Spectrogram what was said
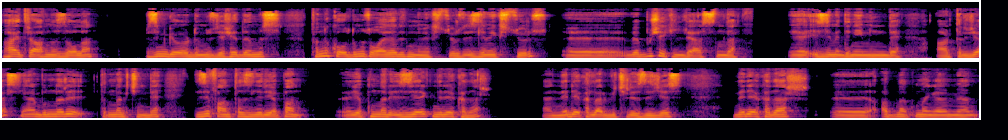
daha etrafımızda olan, bizim gördüğümüz, yaşadığımız, tanık olduğumuz olayları dinlemek istiyoruz, izlemek istiyoruz. Ee, ve bu şekilde aslında e, izleme deneyimini de artıracağız. Yani bunları tırnak içinde dizi fantazileri yapan e, yapımları izleyerek nereye kadar? Yani nereye kadar Witcher izleyeceğiz? Nereye kadar e, adına aklıma gelmeyen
